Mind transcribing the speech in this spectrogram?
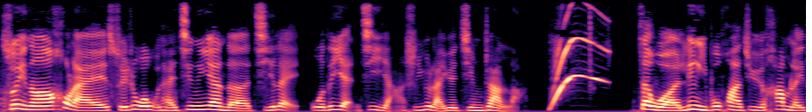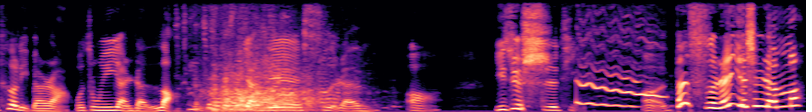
所以呢，后来随着我舞台经验的积累，我的演技呀是越来越精湛了。在我另一部话剧《哈姆雷特》里边啊，我终于演人了，演的死人啊，一具尸体啊，但死人也是人吗？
